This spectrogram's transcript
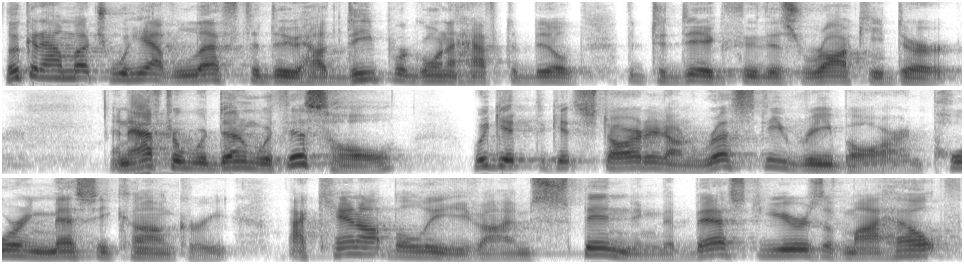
Look at how much we have left to do, how deep we're going to have to build to dig through this rocky dirt. And after we're done with this hole, we get to get started on rusty rebar and pouring messy concrete. I cannot believe I'm spending the best years of my health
